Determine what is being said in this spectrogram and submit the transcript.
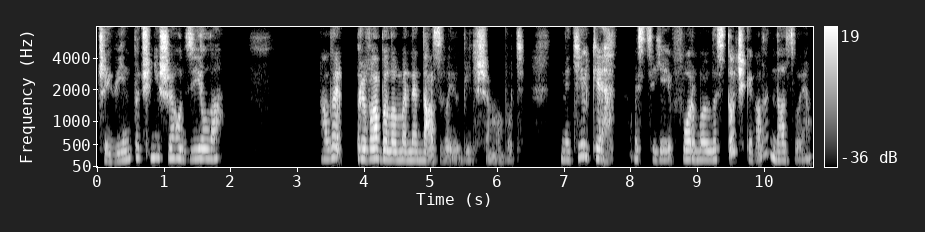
чи він, точніше, Годзіла. Але привабила мене назвою більше, мабуть. Не тільки ось цією формою листочки, але назвою.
